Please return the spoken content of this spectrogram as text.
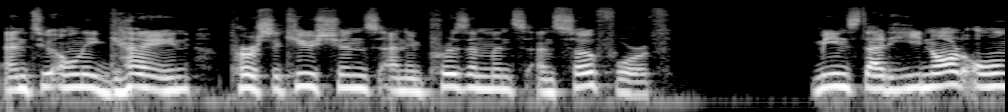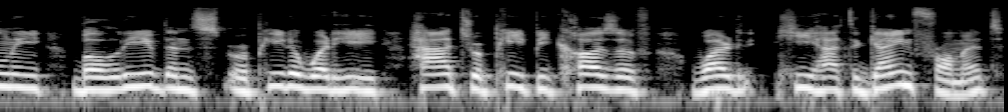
and to only gain persecutions and imprisonments and so forth, means that he not only believed and repeated what he had to repeat because of what he had to gain from it,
